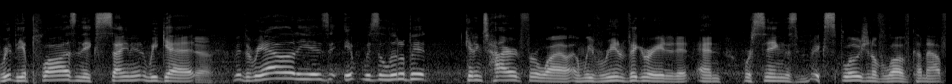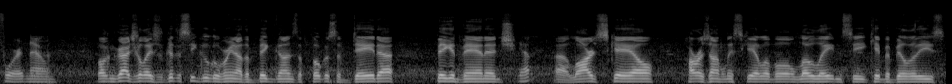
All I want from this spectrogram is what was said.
the applause and the excitement we get, Yeah. I mean, the reality is it was a little bit getting tired for a while, and we've reinvigorated it, and we're seeing this explosion of love come out for it now. Well, congratulations. Good to see Google bring out the big guns, the focus of data, big advantage, Yep. uh, large scale, horizontally scalable, low latency capabilities.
